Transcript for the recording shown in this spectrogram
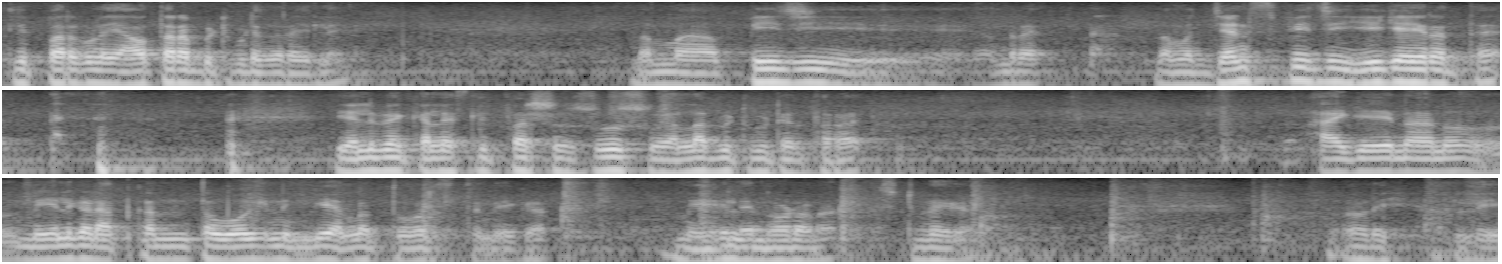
ಸ್ಲಿಪ್ಪರ್ಗಳು ಯಾವ ಥರ ಬಿಟ್ಬಿಟ್ಟಿದ್ದಾರೆ ಇಲ್ಲಿ. ನಮ್ಮ ಪಿ ಜಿ ಅಂದರೆ ನಮ್ಮ ಜೆಂಟ್ಸ್ ಪಿ ಜಿ ಹೀಗೆ ಇರುತ್ತೆ. ಎಲ್ಲಿ ಬೇಕಲ್ಲ ಸ್ಲಿಪ್ಪರ್ಸು ಶೂಸು ಎಲ್ಲ ಬಿಟ್ಬಿಟ್ಟಿರ್ತಾರೆ. ಹಾಗೆ ನಾನು ಮೇಲ್ಗಡೆ ಹತ್ಕೊಂತ ಹೋಗಿ ನಿಮಗೆ ಎಲ್ಲ ತೋರಿಸ್ತೀನಿ ಈಗ. ಮೇಲೆ ನೋಡೋಣ ಅಷ್ಟು ಬೇಗ. ನೋಡಿ, ಅಲ್ಲಿ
